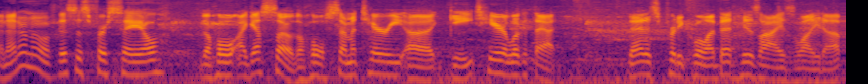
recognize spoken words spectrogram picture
And I don't know if this is for sale. The whole, I guess so, the whole cemetery uh, gate here. Look at that. That is pretty cool. I bet his eyes light up.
